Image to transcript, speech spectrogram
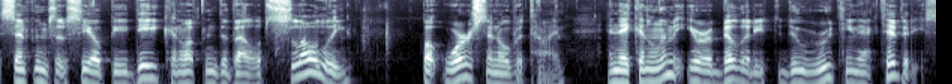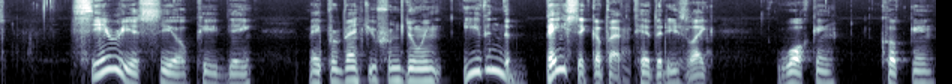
Symptoms of COPD can often develop slowly but worsen over time, and they can limit your ability to do routine activities. Serious COPD may prevent you from doing even the basic of activities like walking, cooking,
